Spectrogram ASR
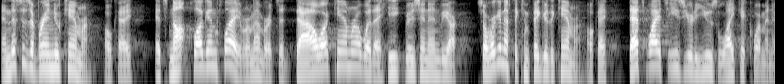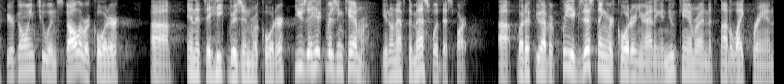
And this is a brand new camera, okay? It's not plug and play. Remember, it's a Dahua camera with a Hikvision NVR. So we're going to have to configure the camera, okay? That's why it's easier to use like equipment. If you're going to install a recorder uh, and it's a Hikvision recorder, use a Hikvision camera. You don't have to mess with this part. Uh, but if you have a pre-existing recorder and you're adding a new camera and it's not a like brand,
